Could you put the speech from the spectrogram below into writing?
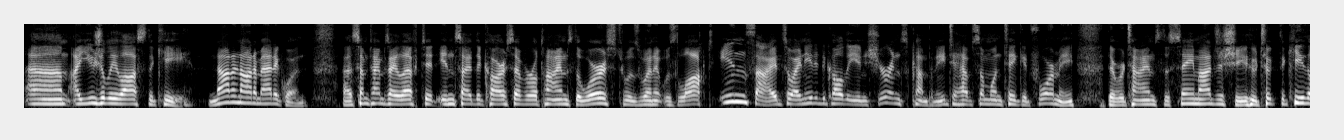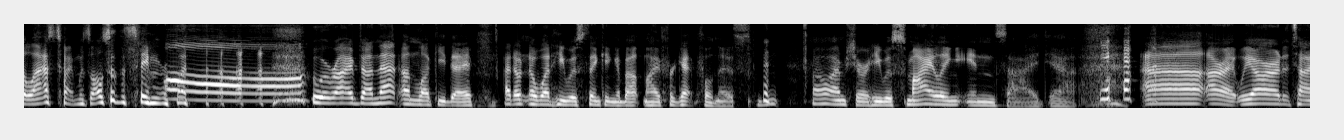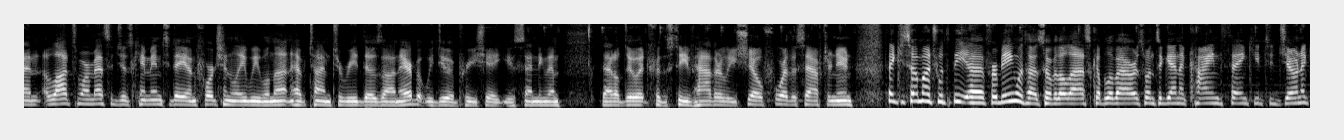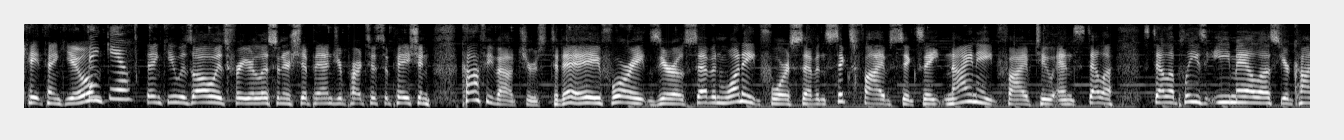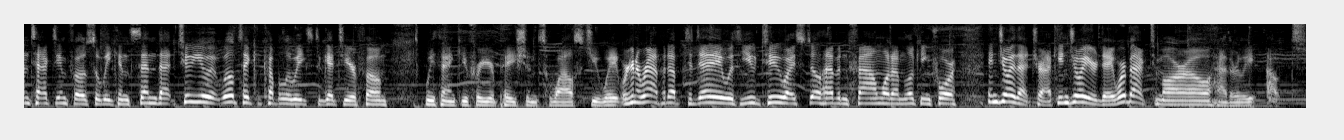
Um, I usually lost the key. Not an automatic one. Uh, sometimes I left it inside the car several times. The worst was when it was locked inside, so I needed to call the insurance company to have someone take it for me. There were times the same ajashi who took the key the last time was also the same one who arrived on that unlucky day. I don't know what he was thinking about my forgetfulness. oh, I'm sure he was smiling inside. Yeah. Uh, all right, we are out of time. Lots more messages came in today. Unfortunately, we will not have time to read those on air, but we do appreciate you sending them. That'll do it for the Steve Hatherley Show for this afternoon. Thank you so much with be, uh, for being with us over the last couple of hours. Once again, a kind thank you to Jonah. Kate, thank you. Thank you. Thank you as always for your listenership and your participation. Coffee vouchers today 4807 1847 6568 9852. And Stella, Stella, please email us your contact info so we can send that to you. It will take a couple of weeks to get to your phone. We thank you for your patience whilst you wait. We're going to wrap it up today with U2. I still haven't found what I'm looking for. Enjoy that track. Enjoy your day. We're back tomorrow. Hatherley out.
